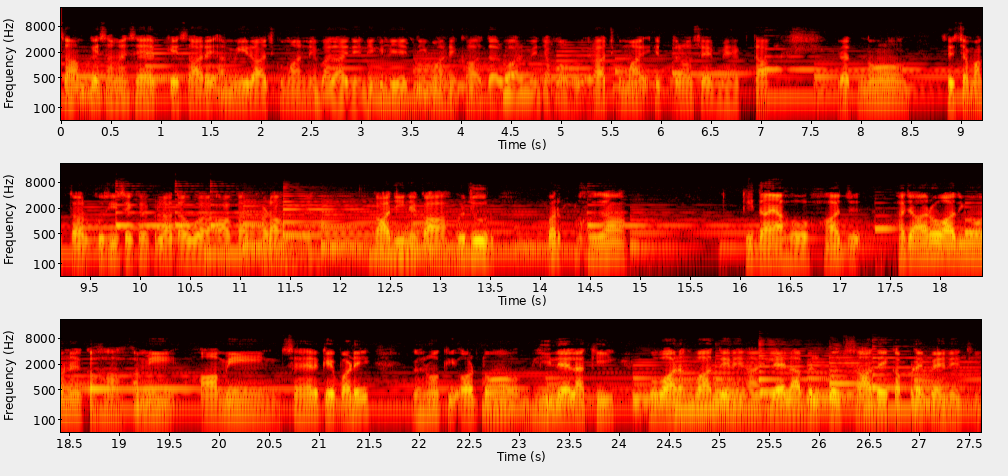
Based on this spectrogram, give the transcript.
शाम के समय शहर के सारे अमीर राजकुमार ने बधाई देने के लिए दीवाने खास दरबार में जमा हुए। राजकुमार इत्रों से महकता, रत्नों से चमकता और खुशी से खिलखिलाता हुआ आकर खड़ा हो गया। काजी ने कहा, हुजूर खुदा की दया हो। हज, हज़ारों आदमियों ने कहा, अमी, आमीन। शहर के बड़े घरों की औरतों भी लैला की मुबारकबाद देने आई। लैला बिल्कुल सादे कपड़े पहने थी।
